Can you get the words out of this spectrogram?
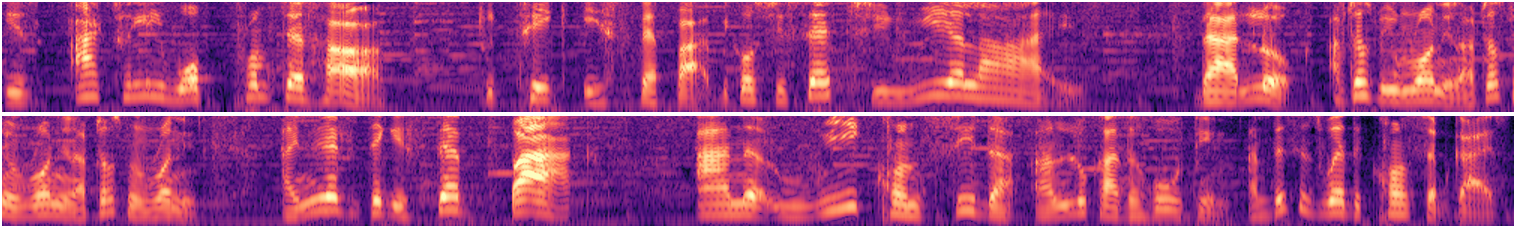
is actually what prompted her to take a step back because she said she realized that look, I've just been running, I've just been running, I've just been running. I needed to take a step back and reconsider and look at the whole thing. And this is where the concept, guys,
